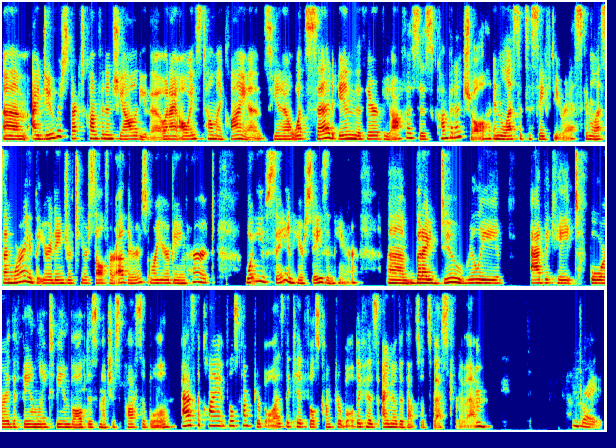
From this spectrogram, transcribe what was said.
Um, I do respect confidentiality though. And I always tell my clients, you know, what's said in the therapy office is confidential unless it's a safety risk, unless I'm worried that you're a danger to yourself or others or you're being hurt. What you say in here stays in here. Um, but I do really advocate for the family to be involved as much as possible as the client feels comfortable, as the kid feels comfortable, because I know that that's what's best for them. Right.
